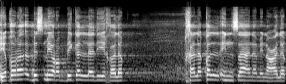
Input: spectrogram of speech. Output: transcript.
اقرأ باسم ربك الذي خلق. خلق الإنسان من علق.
